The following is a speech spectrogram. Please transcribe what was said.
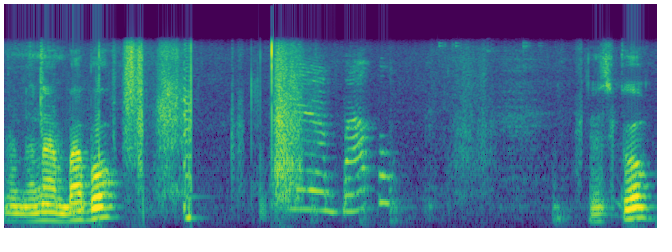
Want a bubble? Yeah, bubble. Let's go.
